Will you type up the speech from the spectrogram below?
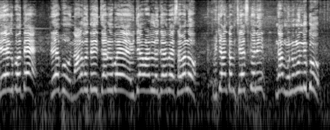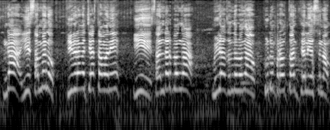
చేయకపోతే రేపు నాలుగో తేదీ జరగబోయే విజయవాడలో జరగబోయే సభను విజయవంతం చేసుకుని ఇంకా మును ముందుకు ఇంకా ఈ సమ్మెను తీవ్రంగా చేస్తామని ఈ సందర్భంగా మీడియా సందర్భంగా కుటుంబ ప్రభుత్వానికి తెలియజేస్తున్నాం.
